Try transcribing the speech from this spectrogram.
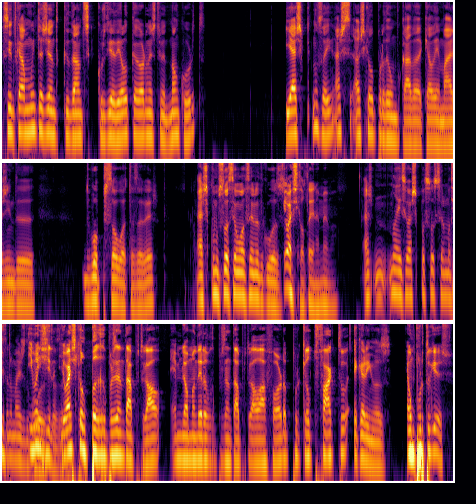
sinto que há muita gente que antes curtia dele que agora neste momento não curte. E acho que, não sei, acho, acho que ele perdeu um bocado aquela imagem de, de boa pessoa, estás a ver? Acho que começou a ser uma cena de gozo. Eu acho que ele tem na mesma. Acho- não é isso, eu acho que passou a ser uma Tipo, cena mais de Imagina, eu acho que ele para representar Portugal é a melhor maneira de representar Portugal lá fora porque ele de facto É carinhoso. é um português.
